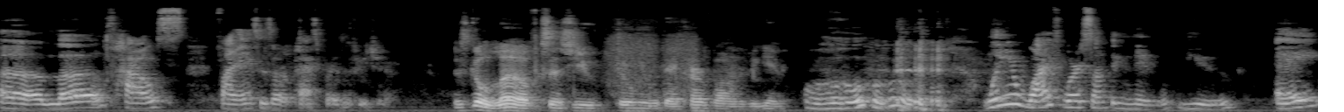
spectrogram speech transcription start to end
Uh, love, house, finances, or past, present, future. Let's go love since you threw me with that curveball in the beginning. Ooh. when your wife wears something new, you A.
